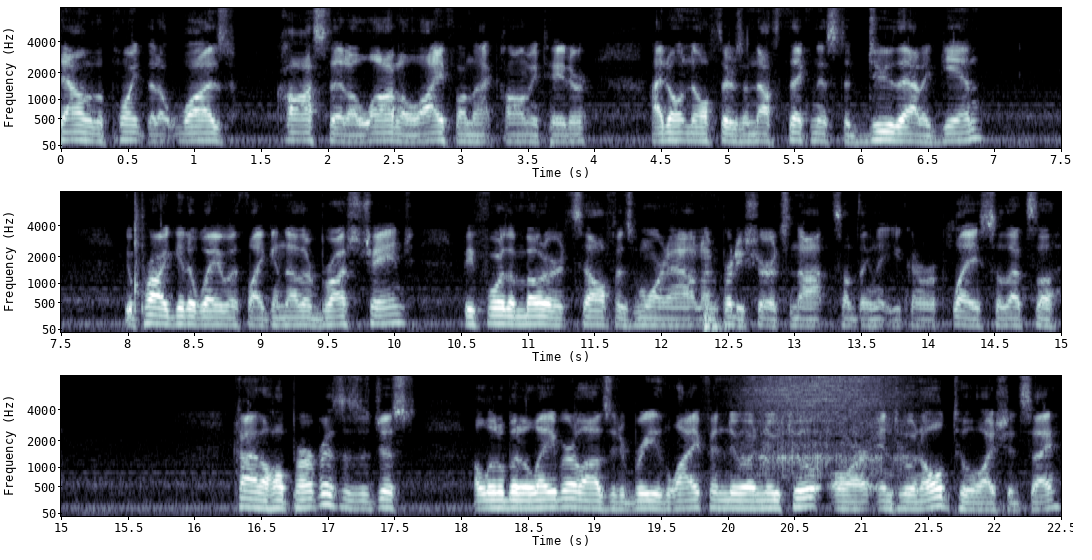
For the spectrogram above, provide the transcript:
down to the point that it was costed a lot of life on that commutator. I don't know if there's enough thickness to do that again. You'll probably get away with like another brush change before the motor itself is worn out, and I'm pretty sure it's not something that you can replace. So that's the kind of the whole purpose. Is it just a little bit of labor allows you to breathe life into a new tool or into an old tool, I should say.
